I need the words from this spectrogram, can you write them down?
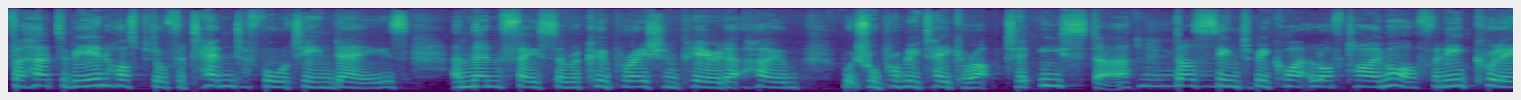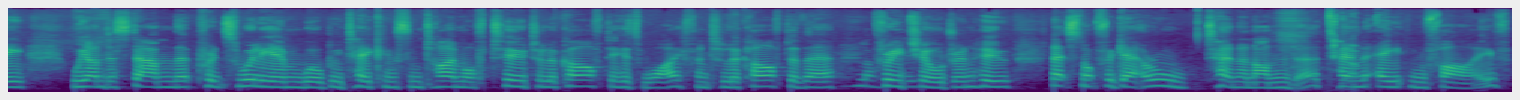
for her to be in hospital for 10 to 14 days and then face a recuperation period at home, which will probably take her up to Easter, does seem to be quite a lot of time off. And equally, we understand that Prince William will be taking some time off too to look after his wife and to look after their three children, who, let's not forget, are all 10 and under 10, 8, and 5.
